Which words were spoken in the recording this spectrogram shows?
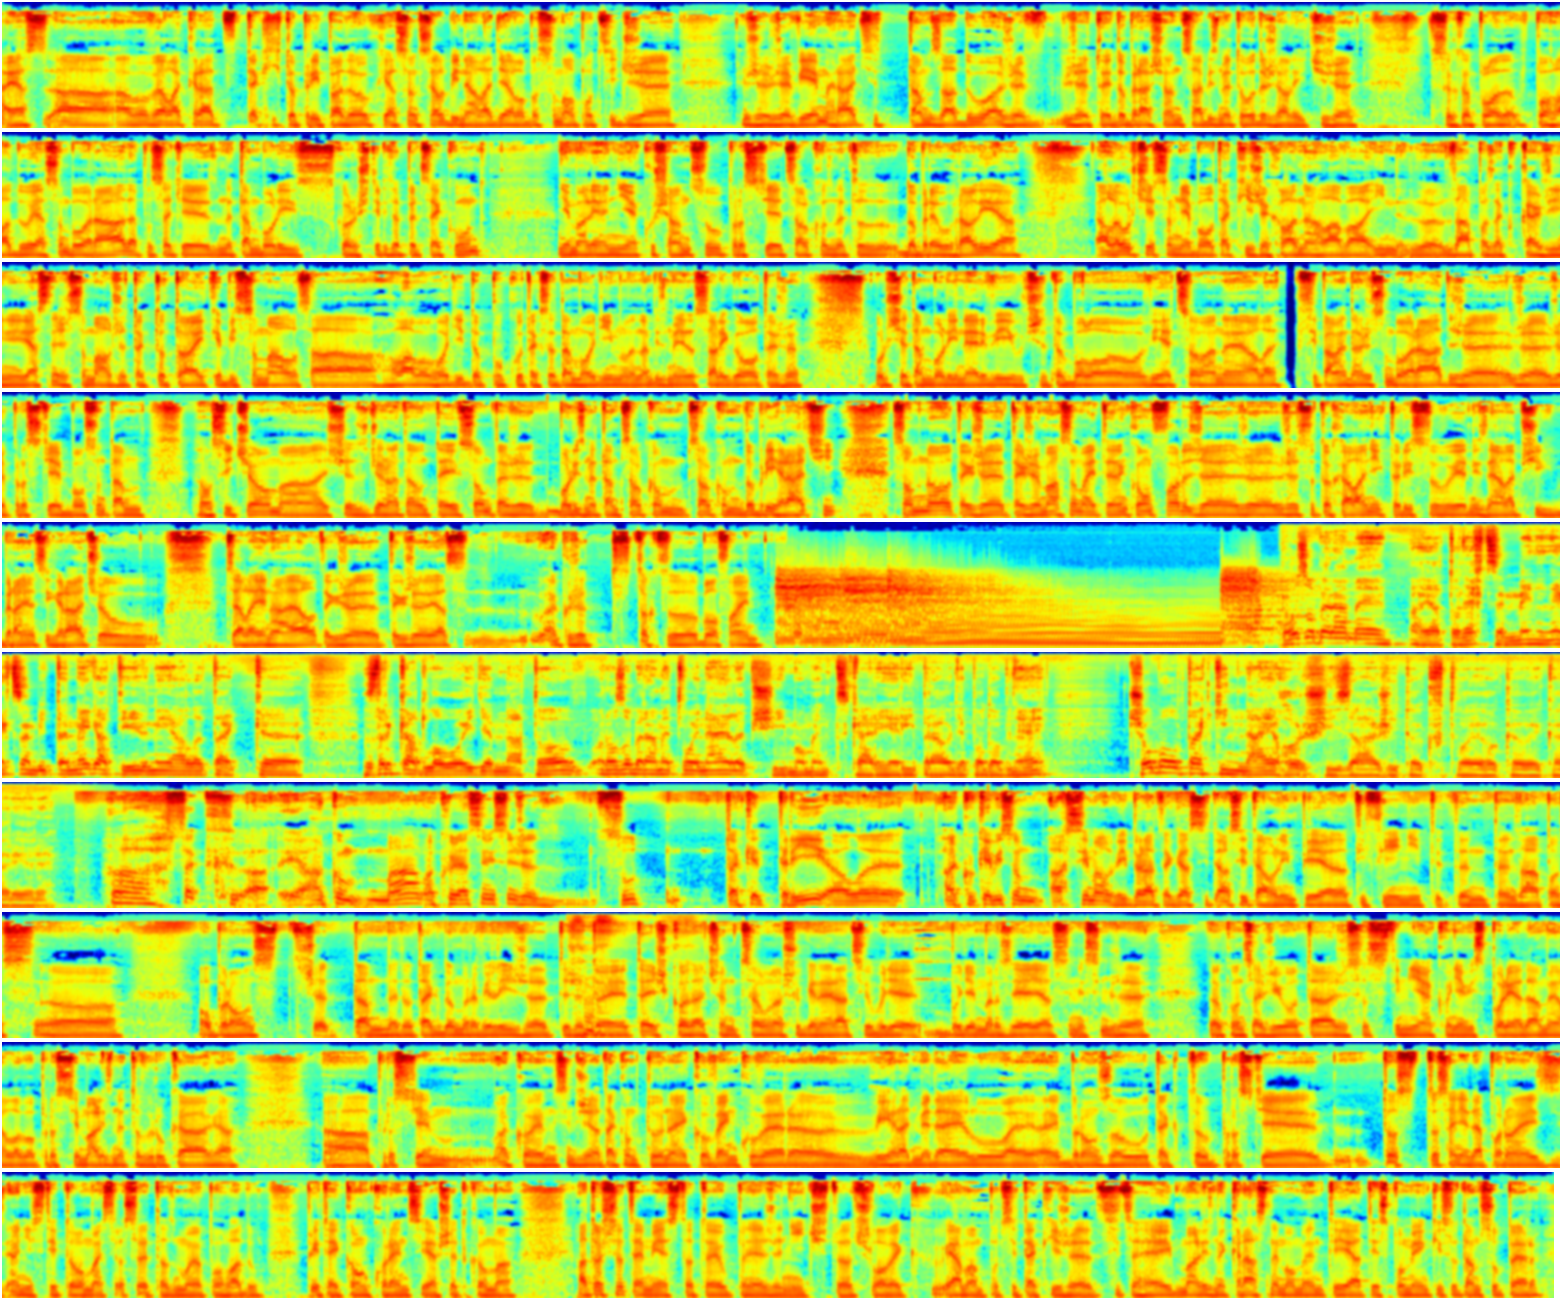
a, ja, a, a vo veľakrát v takýchto prípadoch ja som chcel byť na lade, lebo som mal pocit, že, že, že viem hrať tam vzadu a že, že to je dobrá šanca, aby sme to udržali. Čiže z tohto pohľadu ja som bol rád a v podstate sme tam boli skoro 45 sekúnd nemali ani nejakú šancu, proste celkom sme to dobre uhrali, a, ale určite som nebol taký, že chladná hlava, in, zápas ako každý iný, jasné, že som mal, že tak toto aj keby som mal sa hlavou hodiť do puku, tak sa tam hodím, len aby sme nedostali gól, takže určite tam boli nervy, určite to bolo vyhecované, ale si pamätám, že som bol rád, že, že, že proste bol som tam s Hosičom a ešte s Jonathan Tavesom, takže boli sme tam celkom, celkom dobrí hráči so mnou, takže, takže mal som aj ten komfort, že, že, že sú to chalani, ktorí sú jedni z najlepších braniacich hráčov celej NHL, takže takže ja, akože z tohto bolo fajn. Rozoberáme, a ja to nechcem meniť, nechcem byť ten negatívny, ale tak e, zrkadlovo idem na to. Rozoberáme tvoj najlepší moment z kariéry pravdepodobne. Čo bol taký najhorší zážitok v tvojej hokejovej kariére? Uh, tak ja ako mám, ako ja si myslím, že sú také tri, ale ako keby som asi mal vybrať, tak asi, asi tá Olympia, tí Fíni, ten, ten zápas uh, o bronz, že tam sme to tak domrvili, že, že to, je, to je škoda, čo celú našu generáciu bude, bude mrzieť. Ja si myslím, že do konca života, že sa s tým nejako nevysporiadame, lebo proste mali sme to v rukách a, a proste, ako ja myslím, že na takom turnaji ako Vancouver e, vyhrať medailu aj, aj bronzovú, tak to proste, to, to sa nedá porovnať ani s titulom majstra sveta z môjho pohľadu pri tej konkurencii a všetkom. A, a to štvrté miesto, to je úplne, že nič. To človek, ja mám pocit taký, že síce hej, mali sme krásne momenty a tie spomienky sú tam super,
